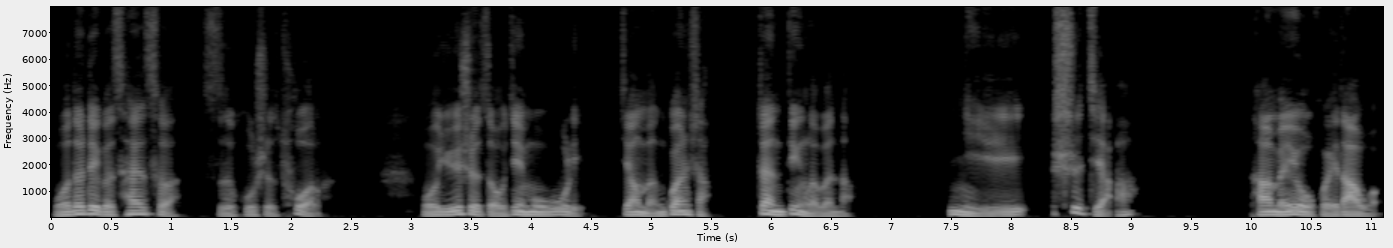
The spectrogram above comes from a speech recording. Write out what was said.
我的这个猜测似乎是错了。我于是走进木屋里，将门关上，站定了，问道：“你是贾？”他没有回答我，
